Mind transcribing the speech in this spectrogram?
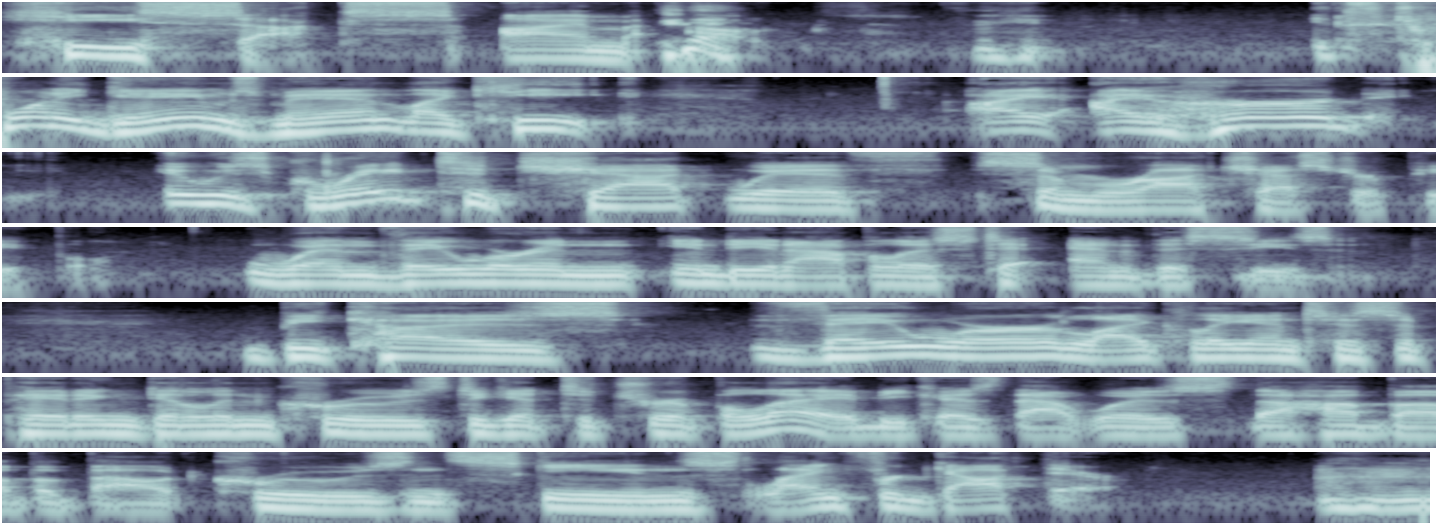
He sucks. I'm out. it's 20 games, man. Like he I I heard it was great to chat with some Rochester people when they were in Indianapolis to end this season because they were likely anticipating Dylan Crews to get to AAA because that was the hubbub about Cruz and Skenes. Langford got there. Mm-hmm.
